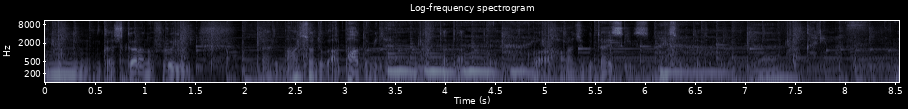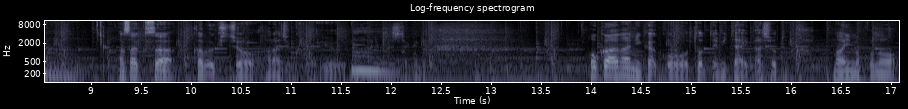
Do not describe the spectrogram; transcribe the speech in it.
ん、昔からの古いマンションとかアパートみたいなのが多々あって、僕は原宿大好きですね、はいそういったところでね。わかります。うん、浅草歌舞伎町原宿というのがありましたけど、他は何かこう撮ってみたい場所とか、まあ、今この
